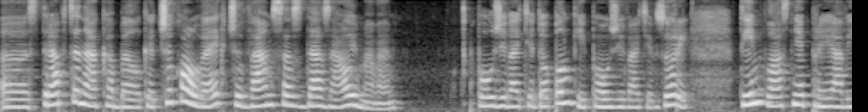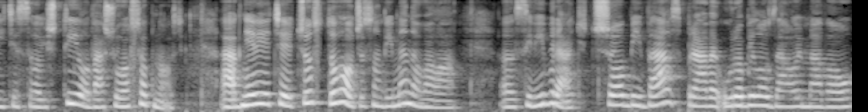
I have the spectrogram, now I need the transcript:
e, strapce na kabelke, čokoľvek, čo vám sa zdá zaujímavé používajte doplnky, používajte vzory. Tým vlastne prejavíte svoj štýl, vašu osobnosť. A ak neviete, čo z toho, čo som vymenovala, si vybrať, čo by vás práve urobilo zaujímavou,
